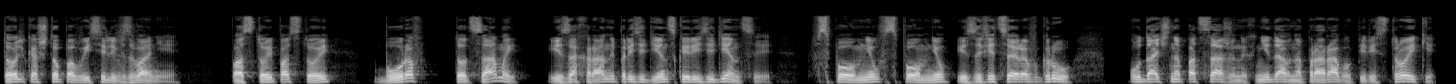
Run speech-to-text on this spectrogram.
Только что повысили в звании. Постой, постой. Буров тот самый из охраны президентской резиденции. Вспомнил, вспомнил из офицеров ГРУ удачно подсаженных недавно прорабу перестройки,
